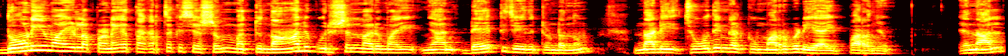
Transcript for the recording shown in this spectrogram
ധോണിയുമായുള്ള പ്രണയ തകർച്ചയ്ക്ക് ശേഷം മറ്റു നാല് പുരുഷന്മാരുമായി ഞാൻ ഡേറ്റ് ചെയ്തിട്ടുണ്ടെന്നും നടി ചോദ്യങ്ങൾക്ക് മറുപടിയായി പറഞ്ഞു. എന്നാൽ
